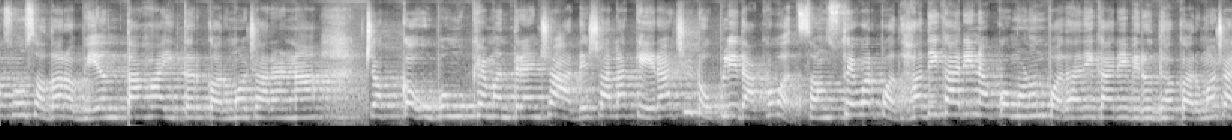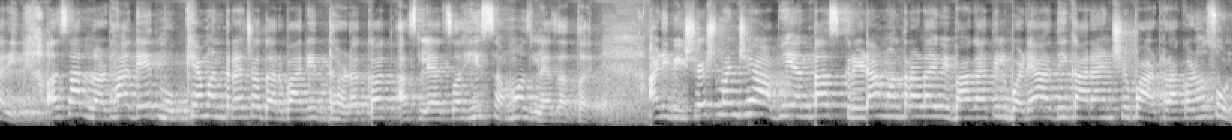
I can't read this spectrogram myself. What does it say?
असून सदर अभियंता हा इतर कर्मचाऱ्यांना चक्क उपमुख्यमंत्र्यांच्या आदेशाला केराची टोपली दाखवत संस्थेवर पदाधिकारी नको म्हणून पदाधिकारी विरुद्ध कर्मचारी असा लढा देत मुख्यमंत्र्याच्या दरबारीत धड धडकत असल्याचंही समजल्या जातंय. आणि विशेष म्हणजे अभियंता क्रीडा मंत्रालय विभागातील बड्या अधिकाऱ्यांची पाठराखण असून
